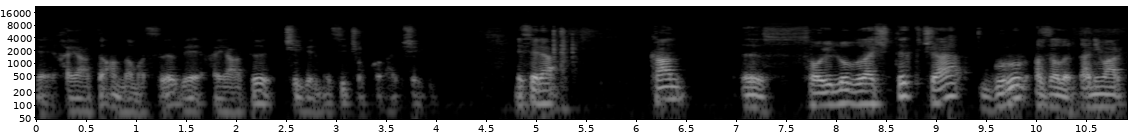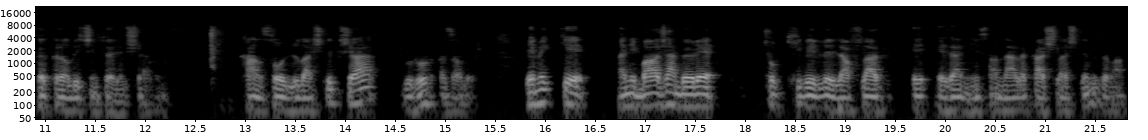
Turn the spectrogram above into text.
e, hayatı anlaması ve hayatı çevirmesi çok kolay bir şey değil. Mesela kan e, soylulaştıkça gurur azalır. Danimarka kralı için söylemişler bunu. Kan soylulaştıkça gurur azalır. Demek ki hani bazen böyle çok kibirli laflar e- eden insanlarla karşılaştığınız zaman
